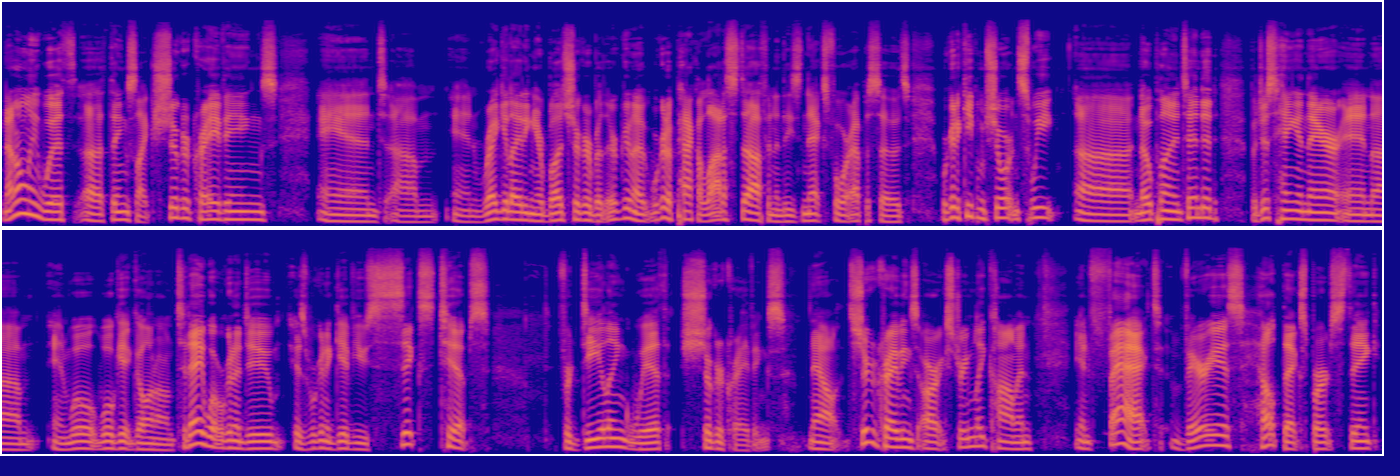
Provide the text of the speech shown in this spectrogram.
not only with uh, things like sugar cravings and um, and regulating your blood sugar, but they're gonna we're gonna pack a lot of stuff into these next four episodes. We're gonna keep them short and sweet, uh, no pun intended, but just hang in there and um, and we'll we'll get going on. Today. What we're gonna do is we're gonna give you six tips for dealing with sugar cravings. Now, sugar cravings are extremely common in fact, various health experts think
